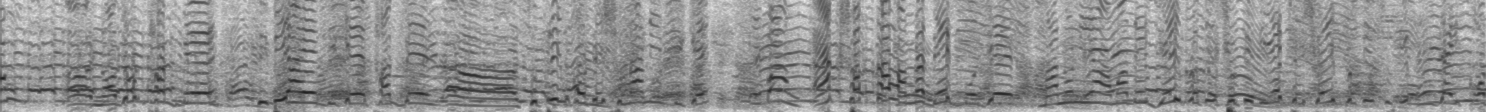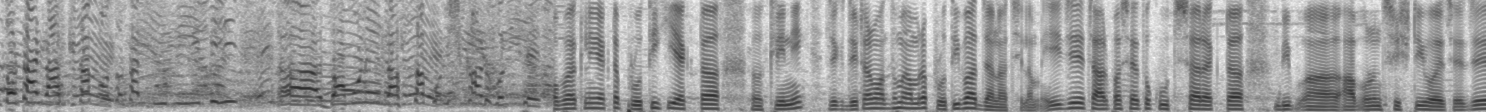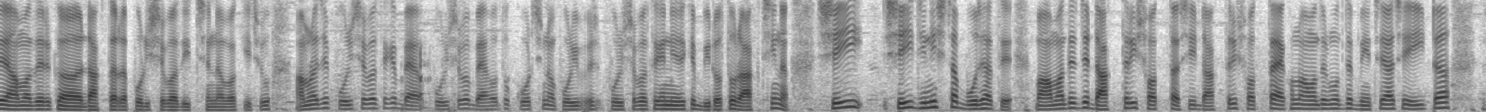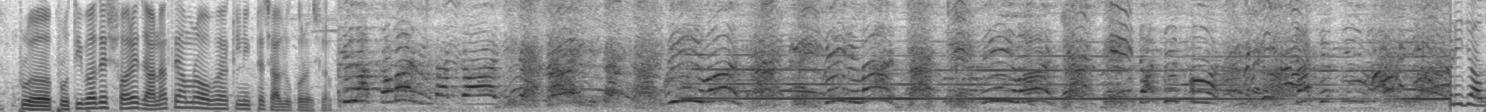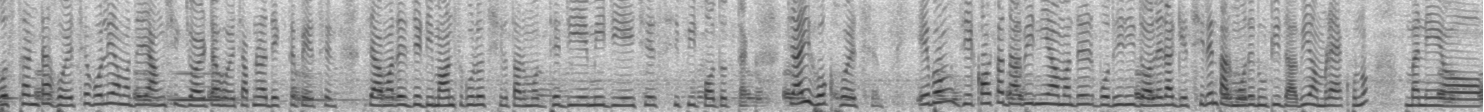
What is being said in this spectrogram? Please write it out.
সিবিআই এর দিকে থাকবে সুপ্রিম কোর্টের শুনানির দিকে এবং এক সপ্তাহ আমরা দেখব যে মাননীয় আমাদের যেই প্রতিশ্রুতি দিয়েছে, সেই প্রতিশ্রুতি অনুযায়ী কতটা রাস্তা, কতটা দুর্নীতি দমনের রাস্তা পরিষ্কার হচ্ছে। অভয়া ক্লিনিক একটা প্রতীকী একটা ক্লিনিক যে, যেটার মাধ্যমে আমরা প্রতিবাদ জানাচ্ছিলাম। এই যে চারপাশে এত কুৎসার একটা আবরণ সৃষ্টি হয়েছে যে আমাদের ডাক্তাররা পরিষেবা দিচ্ছে না বা কিছু, আমরা যে পরিষেবা থেকে পরিষেবা ব্যাহত করছি না পরিষেবা থেকে নিজেকে বিরত রাখছি না, সেই সেই জিনিসটা বোঝাতে বা আমাদের যে ডাক্তারি সত্তা, সেই ডাক্তারি সত্তা এখনও আমাদের মধ্যে বেঁচে আছে, এইটা প্রতিবাদের স্বরে জানাতে আমরা অভয়া ক্লিনিকটা চালু করেছিলাম। অবস্থানটা হয়েছে বলে আমাদের এই আংশিক জয়টা হয়েছে। আপনারা দেখতে পেয়েছেন যে আমাদের যে ডিমান্ডসগুলো ছিল তার মধ্যে ডিএমই ডিএইচএস সিপির পদত্যাগ যাই হোক হয়েছে। এবং যে কটা দাবি নিয়ে আমাদের প্রতিনিধি দলেরা গেছিলেন তার মধ্যে দুটি দাবি আমরা এখনও মানে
